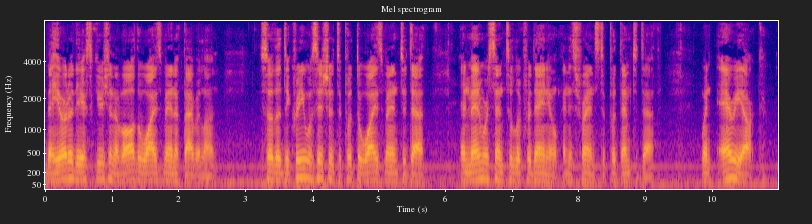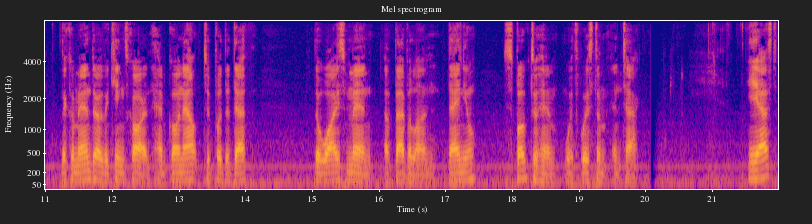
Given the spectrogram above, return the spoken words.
that he ordered the execution of all the wise men of Babylon. So the decree was issued to put the wise men to death, and men were sent to look for Daniel and his friends to put them to death. When Arioch, the commander of the king's guard, had gone out to put to death the wise men of Babylon, Daniel spoke to him with wisdom and tact. He asked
